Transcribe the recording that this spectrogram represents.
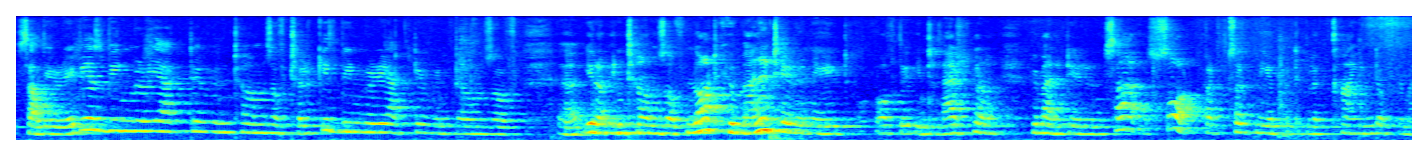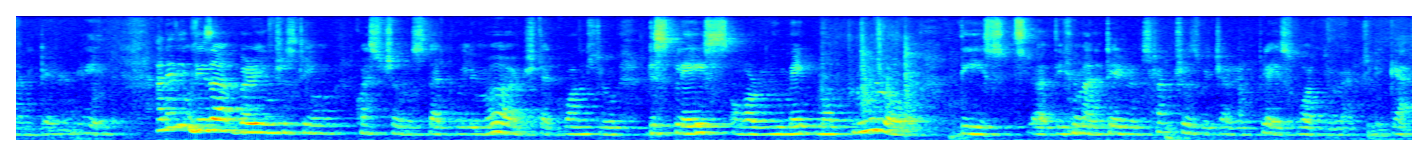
Saudi Arabia has been very active, in terms of Turkey has been very active, in terms of, uh, you know, in terms of not humanitarian aid of the international humanitarian sort, but certainly a particular kind of humanitarian aid. And I think these are very interesting questions that will emerge that once you displace or you make more plural these, uh, the humanitarian structures which are in place, what do you actually get.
